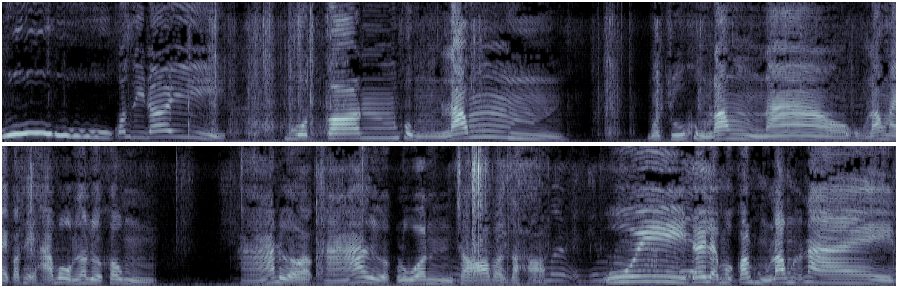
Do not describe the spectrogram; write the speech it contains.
Uh, Con gì đây? Một con khủng long. Một chú khủng long. Nào Khủng long này có thể há mồm ra được không? Há được Há được luôn Cho vào giỏ. Ui Đây lại một con khủng long nữa này.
